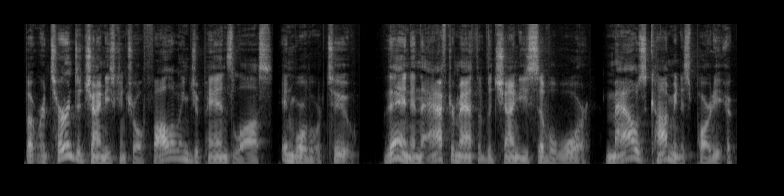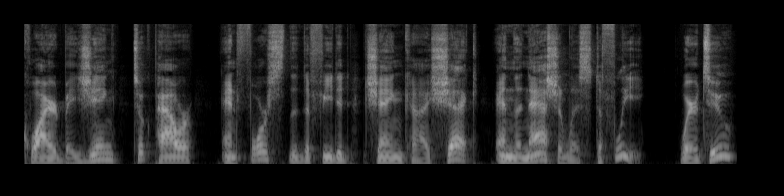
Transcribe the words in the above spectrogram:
but returned to Chinese control following Japan's loss in World War II. Then, in the aftermath of the Chinese Civil War, Mao's Communist Party acquired Beijing, took power, and forced the defeated Chiang Kai shek and the nationalists to flee. Where to?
